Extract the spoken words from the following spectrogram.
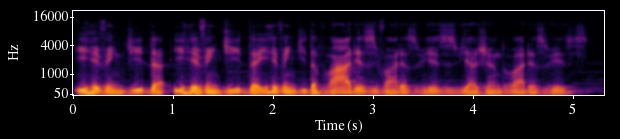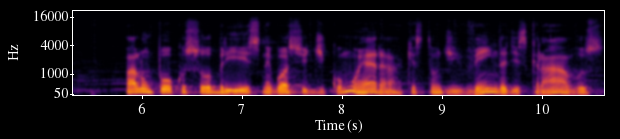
e revendida e revendida e revendida várias e várias vezes, viajando várias vezes. Fala um pouco sobre esse negócio de como era a questão de venda de escravos.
